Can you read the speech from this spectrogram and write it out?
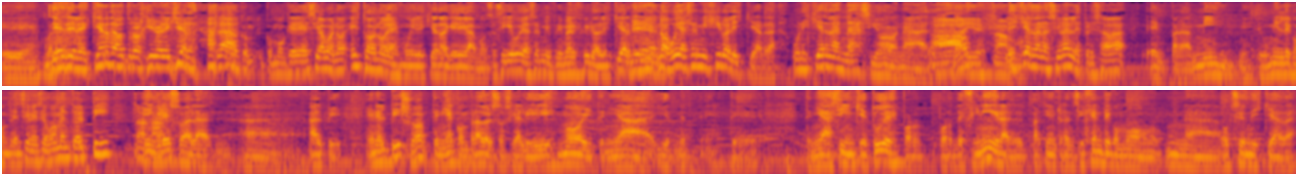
eh, bueno, Desde la izquierda otro giro a la izquierda. Claro, com- como que decía, bueno, esto no es muy de izquierda que digamos, así que voy a hacer mi primer giro a la izquierda. Bien. No, voy a hacer mi giro a la izquierda, una izquierda nacional. La izquierda nacional le expresaba, para mi este, humilde comprensión en ese momento, el PI, Ajá. ingreso a la, a- al PI. En el PI yo tenía comprado el socialismo y tenía... y, este, tenía así inquietudes por, por definir al partido intransigente como una opción de izquierda.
